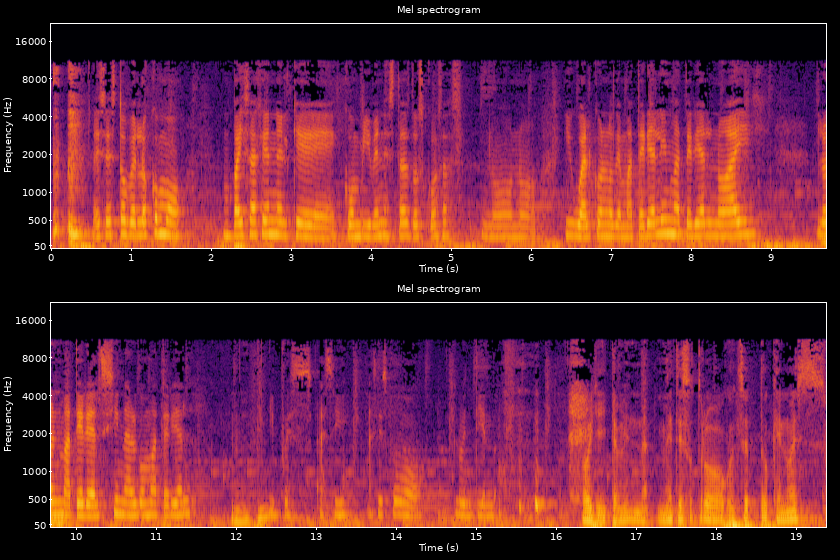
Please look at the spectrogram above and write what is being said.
es esto, verlo como un paisaje en el que conviven estas dos cosas. No, no, igual con lo de material e inmaterial, no hay lo inmaterial sin algo material. Y pues así, así es como lo entiendo. Oye, y también metes otro concepto que no es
